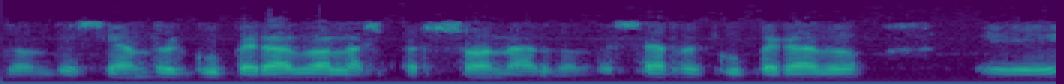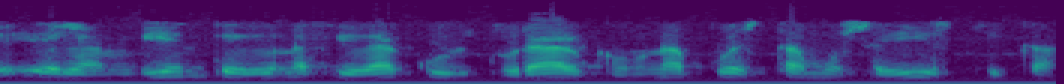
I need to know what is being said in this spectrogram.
donde se han recuperado a las personas, donde se ha recuperado eh, el ambiente de una ciudad cultural con una apuesta museística.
